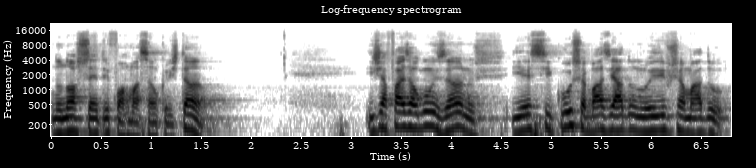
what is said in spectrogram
No nosso Centro de Formação Cristã. E já faz alguns anos, e esse curso é baseado no livro chamado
